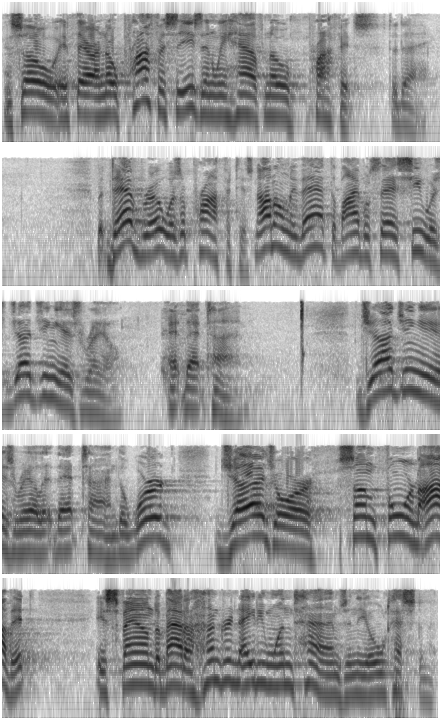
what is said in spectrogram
And so, if there are no prophecies, then we have no prophets today. But Deborah was a prophetess. Not only that, the Bible says she was judging Israel at that time judging Israel at that time. The word judge or some form of it is found about 181 times in the Old Testament.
